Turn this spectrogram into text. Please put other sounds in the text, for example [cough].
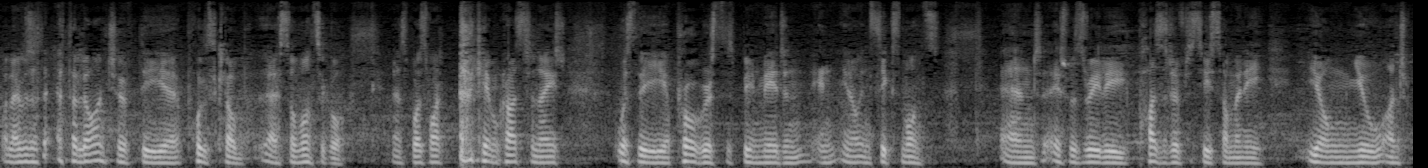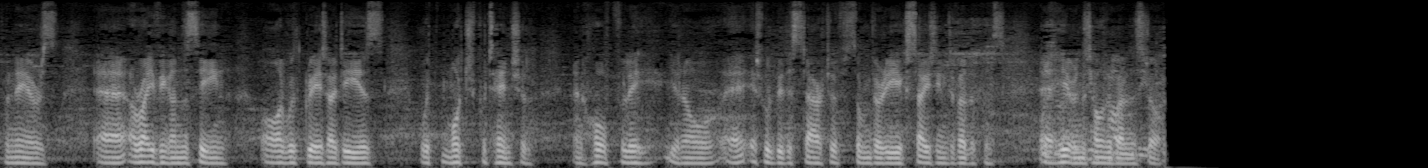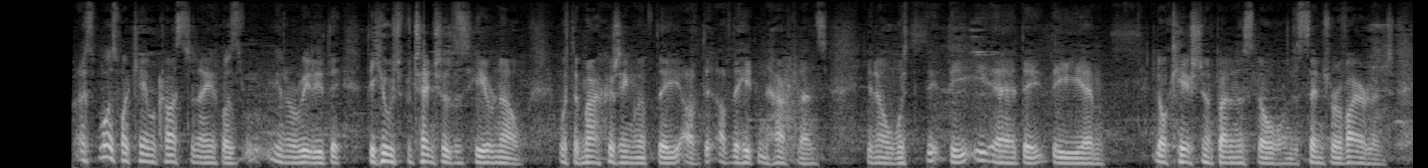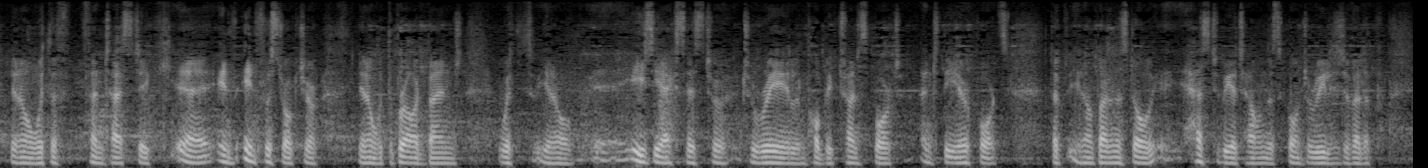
Well, I was at the, launch of the uh, Pulse Club uh, some months ago. And I suppose what [coughs] came across tonight was the uh, progress that's been made in, in, you know, in six months. And it was really positive to see so many young, new entrepreneurs uh, arriving on the scene, all with great ideas, with much potential. And hopefully, you know, uh, it will be the start of some very exciting developments uh, here in the town of Ballinasloe. I suppose what came across tonight was, you know, really the, the huge potential that's here now with the marketing of the of the of the hidden heartlands, you know, with the the uh, the, the um, location of Ballinasloe in the centre of Ireland, you know, with the fantastic uh, in, infrastructure, you know, with the broadband, with you know easy access to, to rail and public transport and to the airports, that you know Ballinasloe has to be a town that's going to really develop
